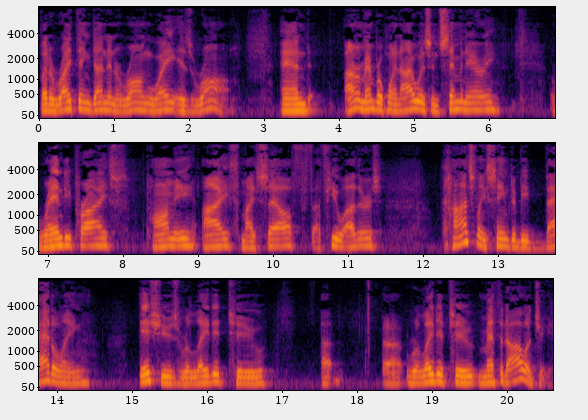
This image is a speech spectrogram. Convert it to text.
But a right thing done in a wrong way is wrong. And I remember when I was in seminary, Randy Price, Tommy, Ice, myself, a few others, constantly seem to be battling issues related to uh, uh, related to methodology.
